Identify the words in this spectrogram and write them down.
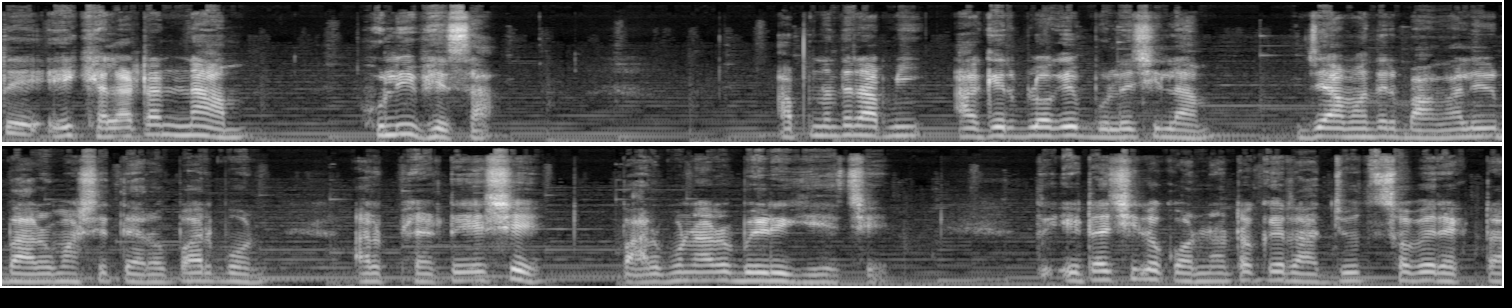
তো এই খেলাটার নাম হুলি ভেসা। আপনাদের আমি আগের ব্লগে বলেছিলাম যে আমাদের বাঙালির বারো মাসে তেরো পার্বণ আর ফ্ল্যাটে এসে পার্বণ আরও বেড়ে গিয়েছে। তো এটা ছিল কর্ণাটকের রাজ্যোৎসবের একটা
